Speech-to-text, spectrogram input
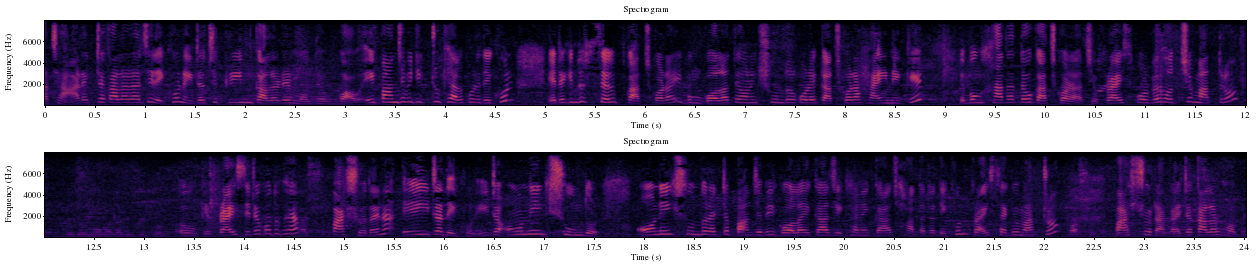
আচ্ছা আরেকটা কালার আছে দেখুন এটা হচ্ছে ক্রিম কালারের মধ্যে। ওয়াও এই পাঞ্জাবিটি একটু খেয়াল করে দেখুন। এটা কিন্তু সেলফ কাজ করা এবং গলাতে অনেক সুন্দর করে কাজ করা হাই নেকে এবং হাতাতেও কাজ করা আছে। প্রাইস পড়বে হচ্ছে মাত্র ওকে প্রাইস এটা কত ভাইয়া? পাঁচশো তাই না? এইটা দেখুন এইটা অনেক সুন্দর। অনেক সুন্দর একটা পাঞ্জাবি গলায় কাজ এখানে কাজ হাতাটা দেখুন প্রাইস থাকবে মাত্র পাঁচশো টাকা। এটা কালার হবে।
